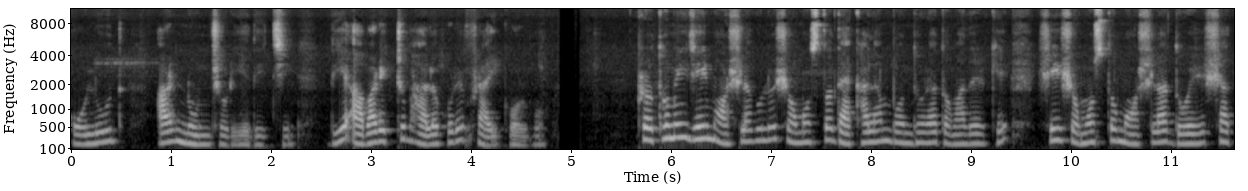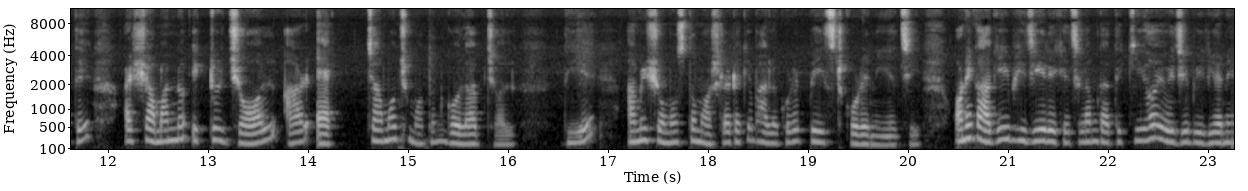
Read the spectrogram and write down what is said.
হলুদ আর নুন ছড়িয়ে দিচ্ছি, দিয়ে আবার একটু ভালো করে ফ্রাই করব। প্রথমেই যেই মশলাগুলো সমস্ত দেখালাম বন্ধুরা তোমাদেরকে, সেই সমস্ত মশলা দইয়ের সাথে, আর সামান্য একটু জল আর এক চামচ মতন গোলাপ জল। দিয়ে আমি সমস্ত মশলাটাকে ভালো করে পেস্ট করে নিয়েছি। অনেক আগেই ভিজিয়ে রেখেছিলাম, তাতে কি হয়, ওই যে বিরিয়ানি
